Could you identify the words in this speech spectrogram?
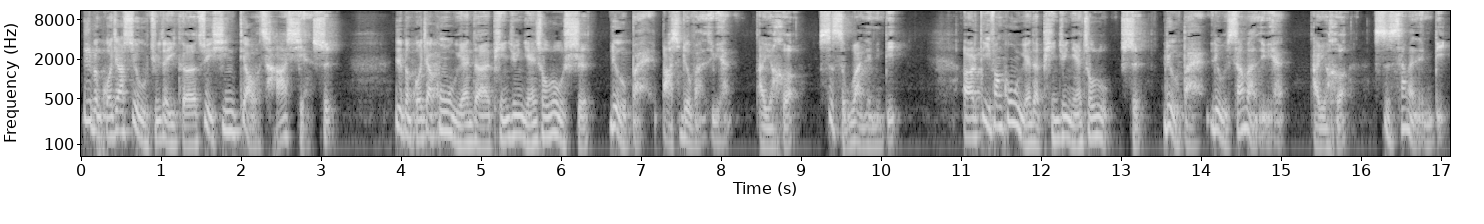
日本国家税务局的一个最新调查显示，日本国家公务员的平均年收入是六百八十六万日元，大约合四十五万人民币；而地方公务员的平均年收入是六百六十三万日元，大约合四十三万人民币。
